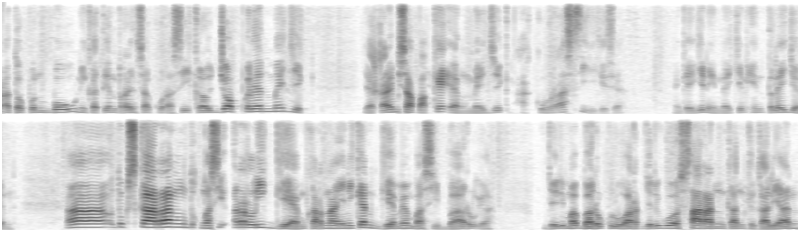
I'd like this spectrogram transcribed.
ataupun bow ningkatin range akurasi. Kalau job kalian magic, ya kalian bisa pakai yang magic akurasi guys ya. Yang kayak gini naikin intelligence. Uh, untuk sekarang untuk masih early game karena ini kan gamenya masih baru ya. Jadi baru keluar. Jadi gue sarankan ke kalian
